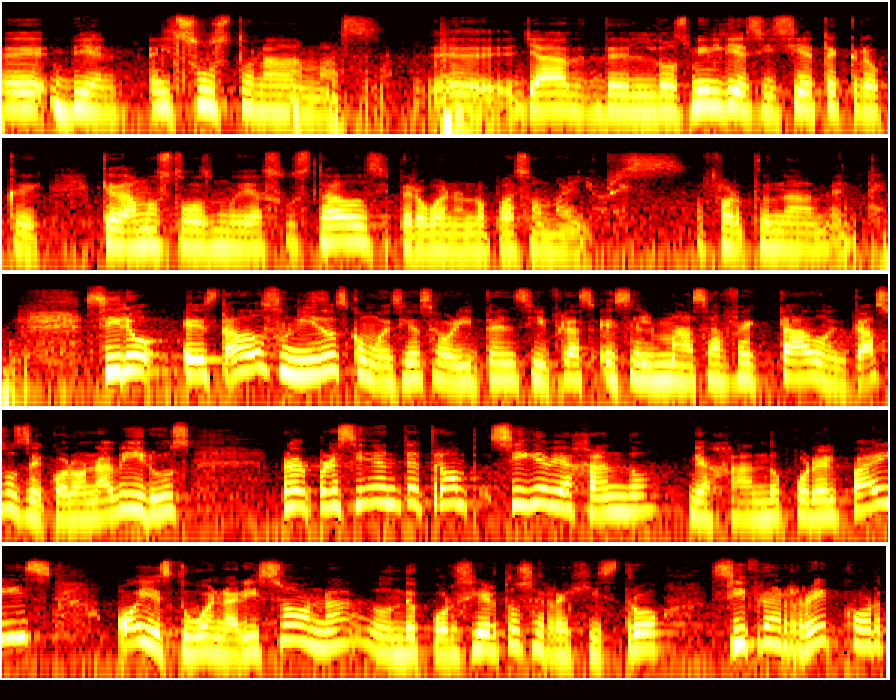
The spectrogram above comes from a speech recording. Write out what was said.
Eh, bien, el susto nada más. Eh, ya del 2017 creo que quedamos todos muy asustados, pero bueno, no pasó a mayores, afortunadamente. Ciro, Estados Unidos, como decías ahorita en cifras, es el más afectado en casos de coronavirus. Pero el presidente Trump sigue viajando, viajando por el país. Hoy estuvo en Arizona, donde por cierto se registró cifra récord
